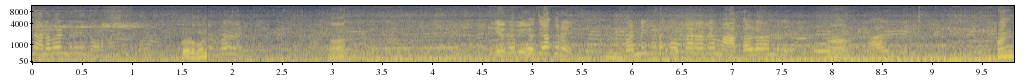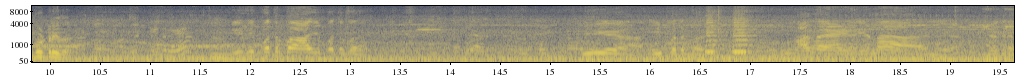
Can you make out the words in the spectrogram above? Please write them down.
ಸಣ್ಣ ಬನ್ರಿ ದೊಡ್ಡ ಹಾಂ. ಪೂಜಾಕ್ರಿ. ಬನ್ನಿ ಗಿಡಕ್ಕೆ ಹೋಗಾರೇ ಮಕ್ಕಳು ಅಂದ್ರಿ ಹಾಂ. ಹೆಂಗೆ ಕೊಟ್ರಿ ಇದು? ಇಪ್ಪತ್ತು ರೂಪಾಯಿ ಆ ಇಪ್ಪತ್ತು ರೂಪಾಯಿ ಈ ಇಪ್ಪತ್ತು ರೂಪಾಯಿ ಅಲ್ಲ ಎಲ್ಲ ಬೇಕ್ರಿ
